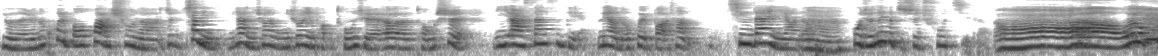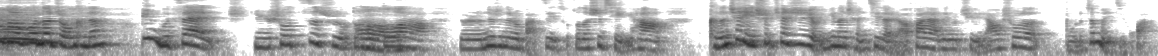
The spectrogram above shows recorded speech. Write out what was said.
有的人的汇报话术呢，就像你，你像你说，你说你朋同学呃同事一二三四点那样的汇报，像清单一样的，我觉得那个只是初级的哦。啊，我有碰到过那种可能并不在，比如说字数有多么多哈，有人就是那种把自己所做的事情哈。可能确定是确实是有一定的成绩的，然后发在那个群里，然后说了补了这么一句话，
